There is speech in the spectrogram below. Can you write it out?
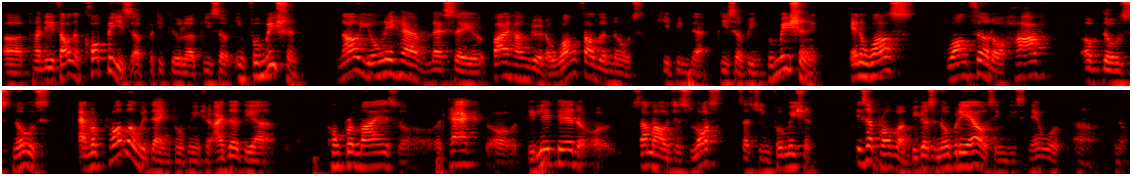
uh, 20,000 copies of particular piece of information, now you only have, let's say, 500 or 1,000 nodes keeping that piece of information. And once one third or half of those nodes have a problem with that information, either they are you know, compromised or attacked or deleted or somehow just lost such information, it's a problem because nobody else in this network, uh, you know,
